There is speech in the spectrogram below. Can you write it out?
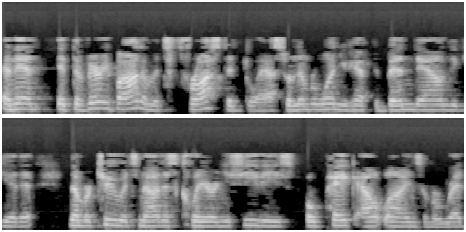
And then at the very bottom, it's frosted glass. So number one, you have to bend down to get it. Number two, it's not as clear and you see these opaque outlines of a red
